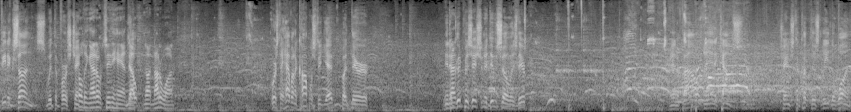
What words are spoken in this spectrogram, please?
Phoenix Suns with the first change. Holding, I don't see any hands Nope. up. Not, not a one. Of course, they haven't accomplished it yet, but they're in a good position to do so as they're. And a foul, and it counts. Chance to cut this lead to one.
